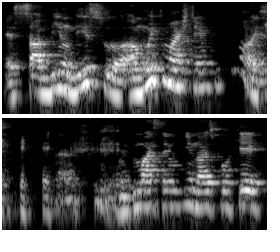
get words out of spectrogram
é, sabiam disso há muito mais tempo que nós. Né? Muito mais tempo que nós, porque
